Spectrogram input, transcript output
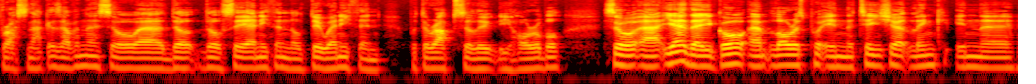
brass knackers, haven't they? So uh, they'll they'll say anything, they'll do anything, but they're absolutely horrible. So uh, yeah, there you go. Um, Laura's put in the t-shirt link in the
